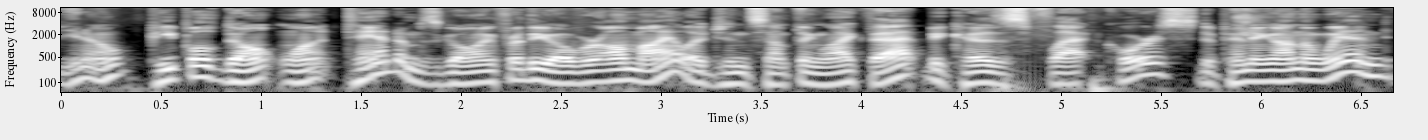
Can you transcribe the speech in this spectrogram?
you know people don't want tandems going for the overall mileage in something like that because flat course, depending on the wind.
